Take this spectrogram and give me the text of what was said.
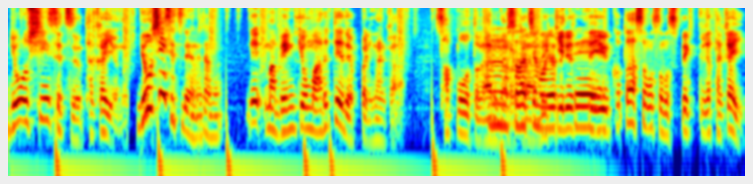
良心説高いよね。良心説だよね、多分。で、まあ、勉強もある程度やっぱりなんかサポートがあるだろううんからできるっていうことはそもそもスペックが高い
